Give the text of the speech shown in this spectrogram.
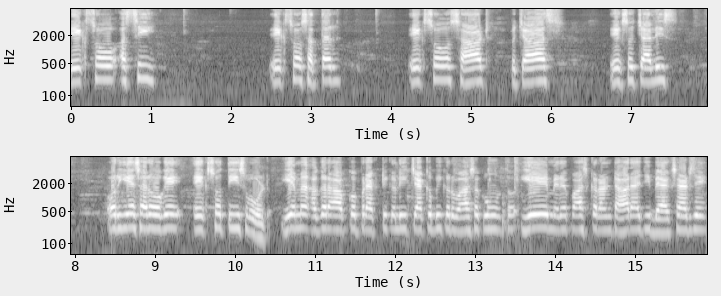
180 एक सौ सत्तर, एक सौ साठ, पचास, एक सौ चालीस और ये सर हो गए एक सौ तीस वोल्ट। ये मैं अगर आपको प्रैक्टिकली चेक भी करवा सकूँ तो ये मेरे पास करंट आ रहा है जी बैक साइड से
